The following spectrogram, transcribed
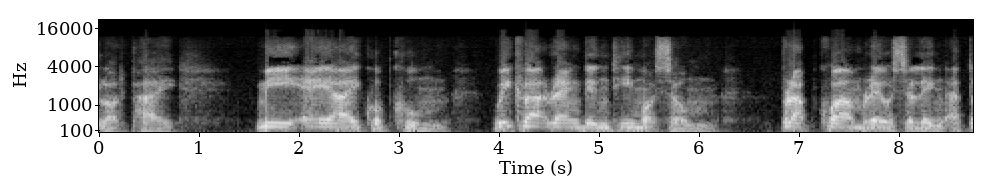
ปลอดภัย มี AI ควบคุม วิเคราะห์แรงดึงที่เหมาะสม ปรับความเร็วสลิงอัตโน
